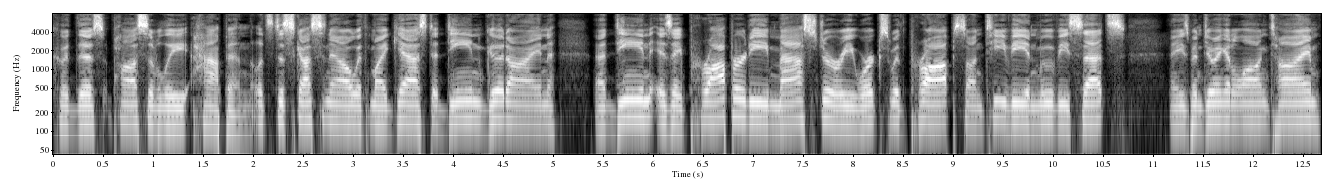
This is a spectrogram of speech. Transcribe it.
could this possibly happen? Let's discuss now with my guest, Dean Goodine. Uh, Dean is a property master. He works with props on TV and movie sets, and he's been doing it a long time.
